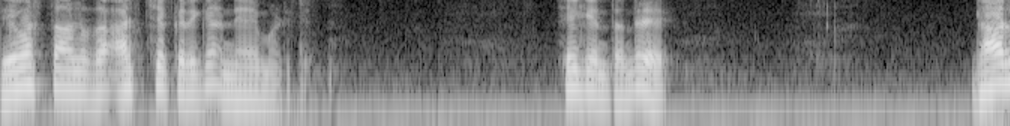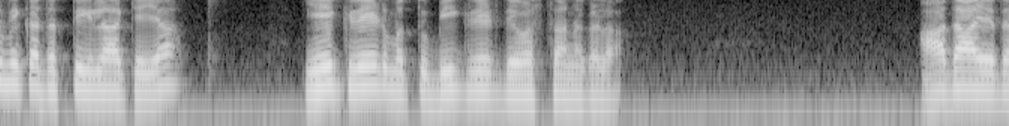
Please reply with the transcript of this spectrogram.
ದೇವಸ್ಥಾನದ ಅರ್ಚಕರಿಗೆ ಅನ್ಯಾಯ ಮಾಡಿದೆ. ಹೇಗೆ ಅಂತಂದರೆ, ಧಾರ್ಮಿಕ ದತ್ತಿ ಇಲಾಖೆಯ ಎ ಗ್ರೇಡ್ ಮತ್ತು ಬಿ ಗ್ರೇಡ್ ದೇವಸ್ಥಾನಗಳ ಆದಾಯದ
